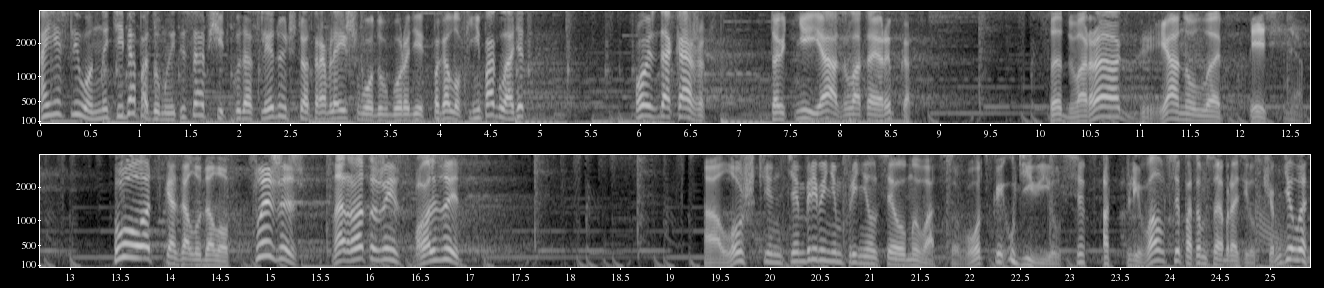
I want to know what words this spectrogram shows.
А если он на тебя подумает и сообщит, куда следует, что отравляешь воду в городе, по головке не погладит? Пусть докажут. Да ведь не я, а золотая рыбка. Со двора грянула песня. «Вот», — сказал Удалов, — «слышишь, народ уже использует». А Ложкин тем временем принялся умываться водкой, удивился, отплевался, потом сообразил, в чем дело,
